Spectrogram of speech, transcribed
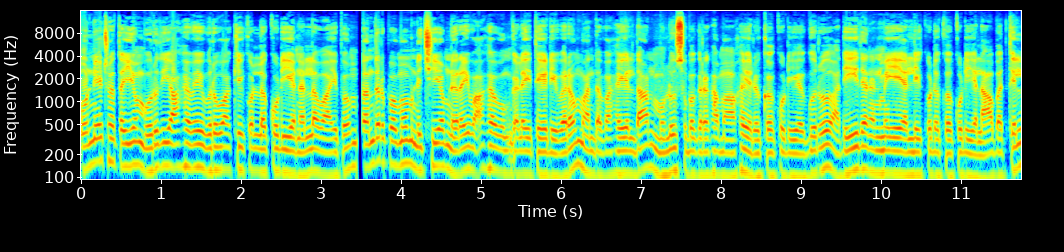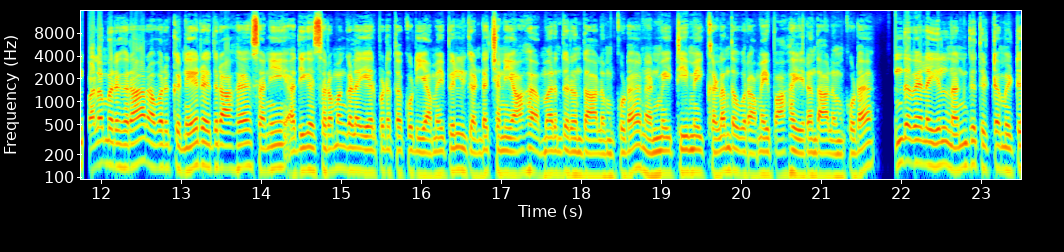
முன்னேற்றத்தையும் உறுதியாகவே உருவாக்கி கொள்ளக்கூடிய நல்ல வாய்ப்பும் சந்தர்ப்பமும் நிச்சயம் நிறைவாக உங்களை தேடி வரும். அந்த வகையில்தான் முழு சுபகிரகமாக இருக்கக்கூடிய குரு அதீத நன்மையை அள்ளி கொடுக்கக்கூடிய லாபத்தில் பலம் பெறுகிறார் அவருக்கு நேர் எதிராக சனி அதிக சிரமங்களை ஏற்படுத்தக்கூடிய அமைப்பில் கண்டச்சனியாக அமர்ந்திருந்தாலும் கூட நன்மை தீமை கலந்த ஒரு அமைப்பாக இருந்தாலும் கூட இந்த வேளையில் நன்கு திட்டமிட்டு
